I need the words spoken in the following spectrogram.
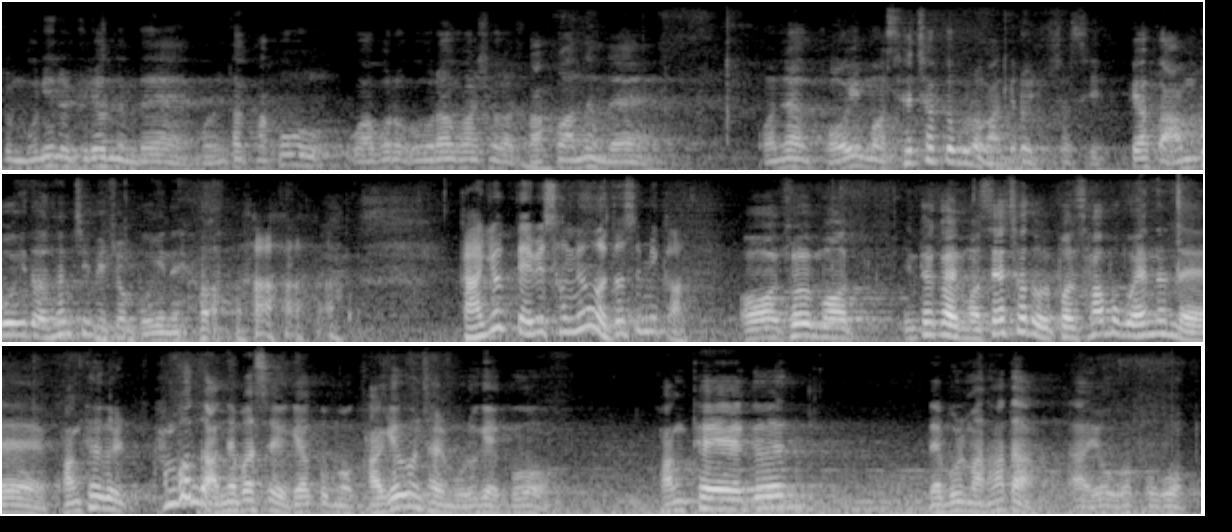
좀 문의를 드렸는데 뭐 일단 갖고 와보라고 하셔가지고 갖고 왔는데 완전 거의 뭐새 차급으로 만들어 주셨어요. 그래갖고 안 보이던 흠집이 좀 보이네요. 가격 대비 성능은 어떻습니까? 어, 저 뭐 인터카에 뭐새 차도 몇 번 사보고 했는데 광택을 한 번도 안 내봤어요. 그래갖고 뭐 가격은 잘 모르겠고 광택은 내볼만 하다. 아, 요거 보고.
